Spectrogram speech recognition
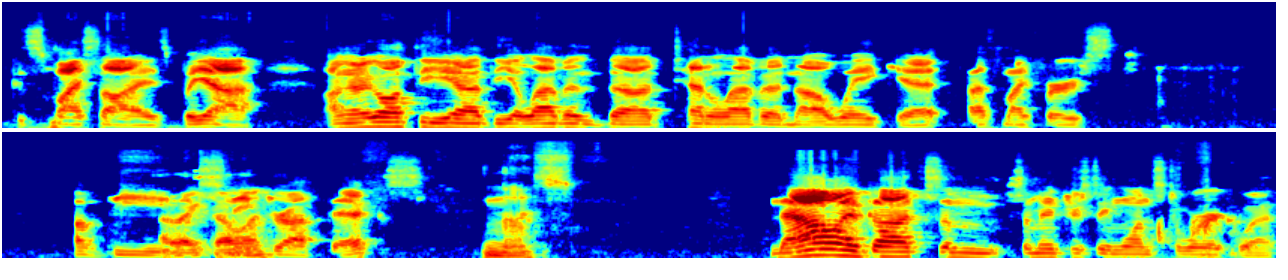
because it's my size. But yeah, I'm gonna go with the uh, the 11, the 10-11 away kit as my first of the like snake draft picks Nice. Now I've got some some interesting ones to work with.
